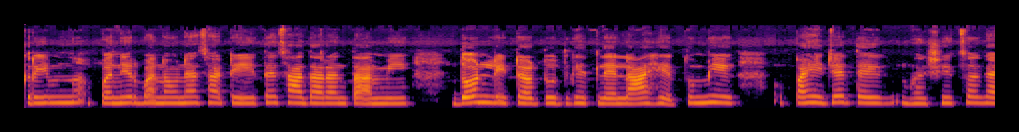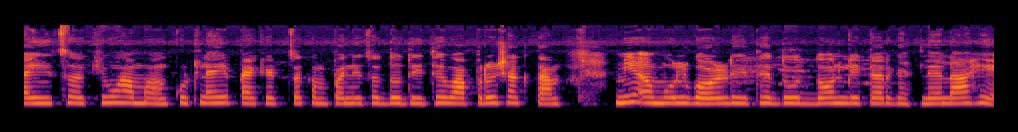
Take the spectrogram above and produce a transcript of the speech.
क्रीम पनीर बनवण्यासाठी इथे साधारणतः मी दोन लिटर दूध घेतलेलं आहे. तुम्ही पाहिजे ते म्हशीचं गाईचं किंवा मग कुठल्याही पॅकेटचं कंपनीचं दूध इथे वापरू शकता. मी अमूल गोल्ड इथे दूध दोन लिटर घेतलेलं आहे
